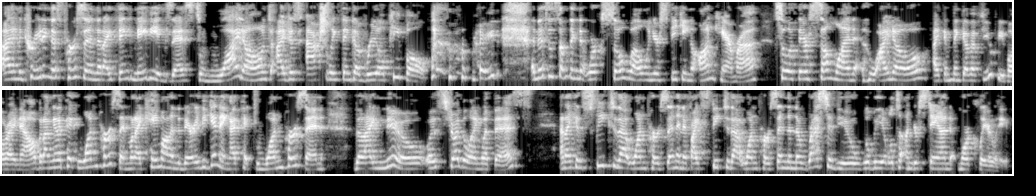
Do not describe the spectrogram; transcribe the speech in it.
I'm creating this person that I think maybe exists. Why don't I just actually think of real people? right? And this is something that works so well when you're speaking on camera. So if there's someone who I know, I can think of a few people right now, but I'm going to pick one person. When I came on in the very beginning, I picked one person that I knew was struggling with this and I can speak to that one person. And if I speak to that one person, then the rest of you will be able to understand more clearly.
